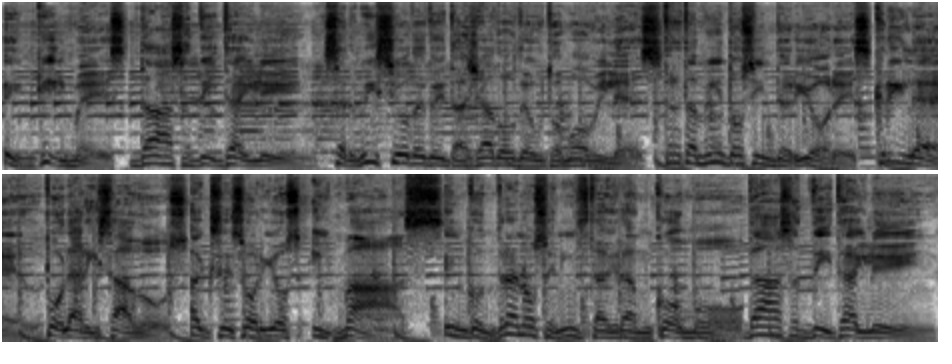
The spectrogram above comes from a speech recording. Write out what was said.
En Quilmes, Das Detailing, servicio de detallado de automóviles, tratamientos interiores, Kriled, polarizados, accesorios y más. Encontranos en Instagram como Das Detailing.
